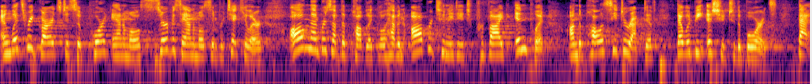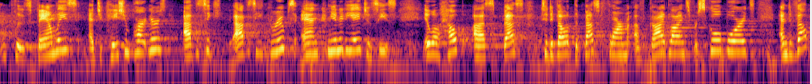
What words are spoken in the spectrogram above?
And with regards to support animals, service animals in particular, all members of the public will have an opportunity to provide input on the policy directive that would be issued to the boards. That includes families, education partners, advocacy, advocacy groups, and community agencies. It will help us best to develop the best form of guidelines for school boards and develop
